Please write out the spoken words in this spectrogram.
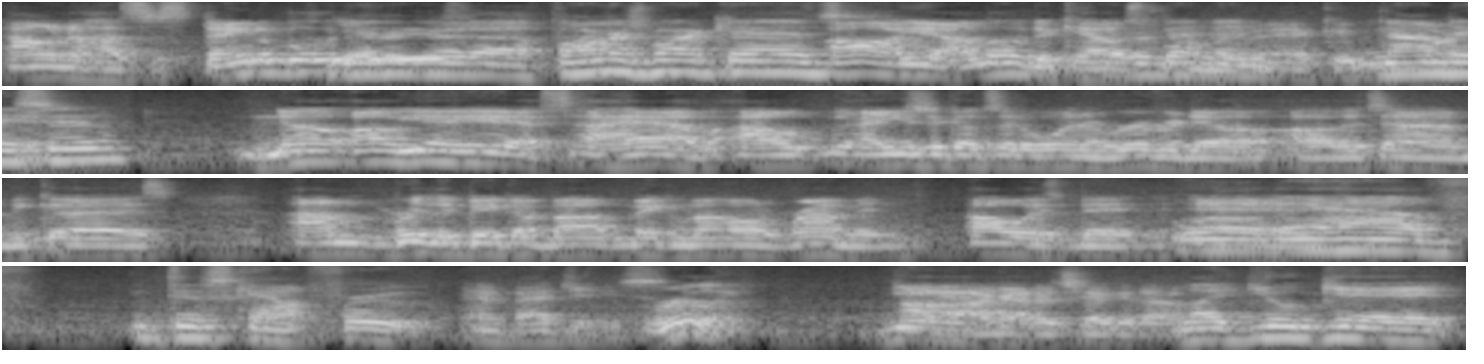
I don't know how sustainable You that ever go to uh, farmers markets? Oh yeah, I love the cows ever been farm to at Cooper Namde Market. Sioux? No, oh yeah, yes, I have. I, I used to go to the one in Riverdale all the time because I'm really big about making my own ramen. Always been. Well, And- they have discount fruit and veggies. really. Oh, yeah. Oh, I gotta check it out. Like you'll get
